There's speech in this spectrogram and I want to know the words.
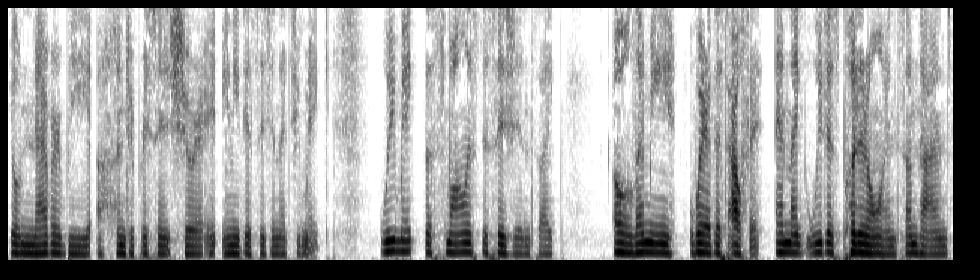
you'll never be a hundred percent sure in any decision that you make? We make the smallest decisions like, oh, let me wear this outfit. And like we just put it on sometimes.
